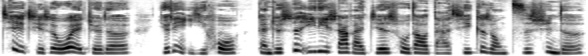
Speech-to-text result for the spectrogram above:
这个其实我也觉得有点疑惑，感觉是伊丽莎白接触到达西各种资讯的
